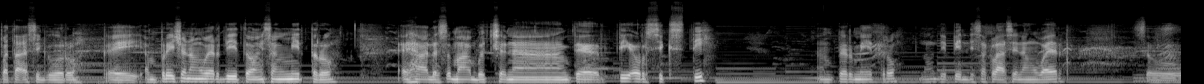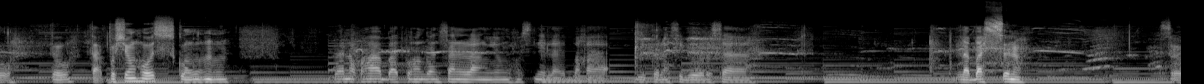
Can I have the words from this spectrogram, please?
pataas siguro. Kay ang presyo ng wire dito ang isang metro ay halos umabot siya ng 30 or 60 ang per metro no? depende sa klase ng wire. So to tapos yung hose kung gaano kahaba at kung hanggang saan lang yung hose nila baka dito lang siguro sa labas ano? So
